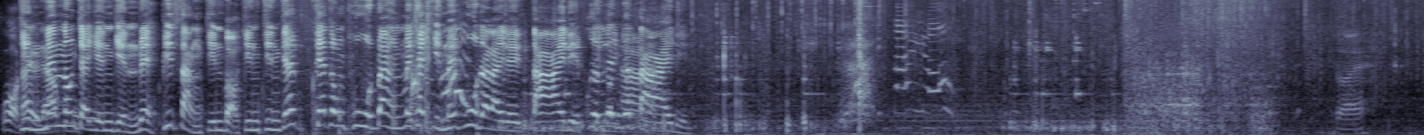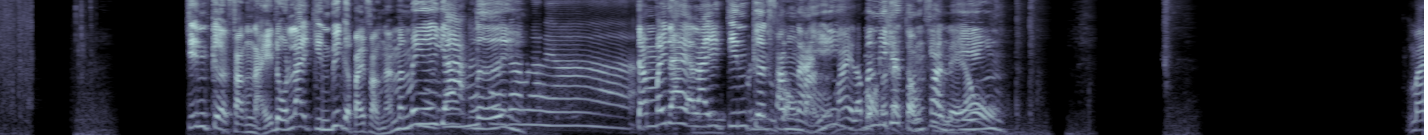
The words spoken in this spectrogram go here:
กูออกได้กินยู่ล้วแน่นต้องใจเย็นๆเว้ยพี่สั่งกินบอกกินกินแค่แค่ต้องพูดบ้าง ไม่ใช่กินไม่พูดอะไรเลยตายดิเพื่อนเล่นก็ตายดิสวยกินเกิดฝั่งไหนโดนไล่กินวิ่งกลับไปฝั่งนั้นมันไม่ได้ยากเลยจำไม่ได้อะ จำไม่ได้อะไรกินเกิดฝั่งไหนมันมีแค่สองฝั่งเองไม่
